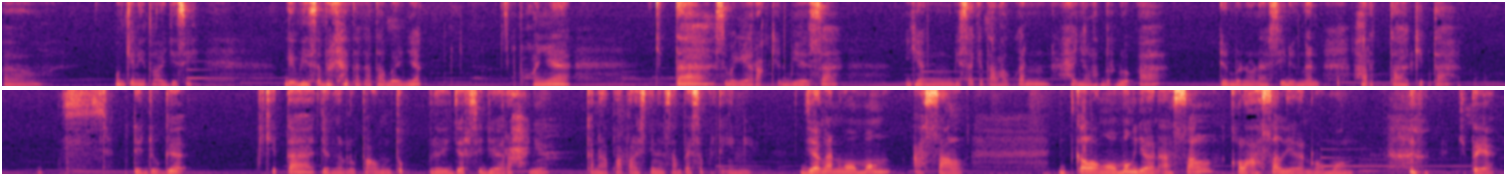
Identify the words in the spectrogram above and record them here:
uh, mungkin itu aja sih. Gak bisa berkata-kata banyak pokoknya kita sebagai rakyat biasa yang bisa kita lakukan hanyalah berdoa dan berdonasi dengan harta kita. Dan juga kita jangan lupa untuk belajar sejarahnya kenapa Palestina sampai seperti ini. Jangan ngomong asal. Kalau ngomong jangan asal kalau asal jangan ngomong. Gitu ya.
